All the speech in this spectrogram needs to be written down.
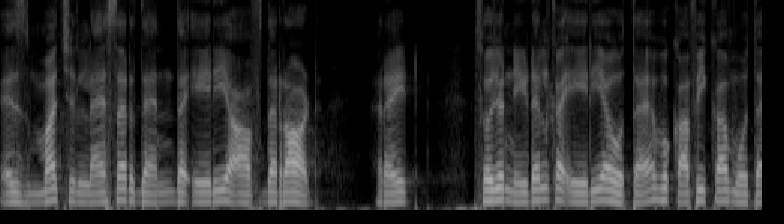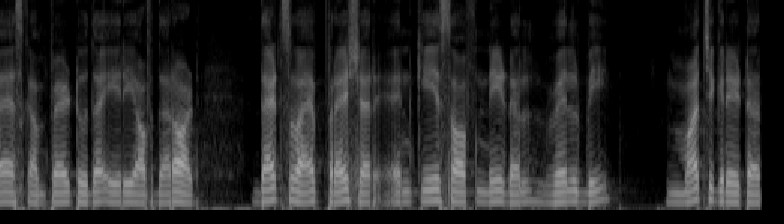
is much lesser than the area of the rod, right? So जो needle का area होता है वो काफ़ी कम होता है as compared to the area of the rod. That's why pressure in case of needle will be much greater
